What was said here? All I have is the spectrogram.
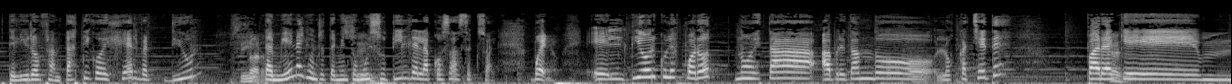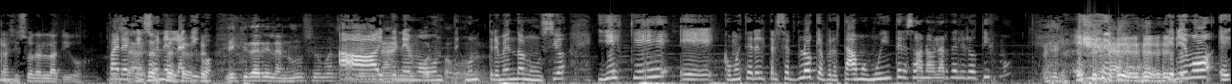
este libro fantástico de Herbert Dune, Sí. Claro. también hay un tratamiento Sí. muy sutil de la cosa sexual. Bueno, el tío Hércules Poirot nos está apretando los cachetes para Casi. que mm, Casi suena el látigo. para que suene el látigo. Y hay que dar el anuncio, Marcelo. Ay, año, tenemos por un, favor. un tremendo anuncio. Y es que, eh, como este era el tercer bloque, pero estábamos muy interesados en hablar del erotismo, eh, queremos, eh,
